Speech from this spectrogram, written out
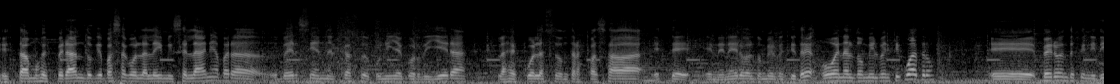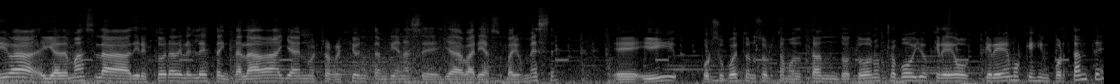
Estamos esperando qué pasa con la ley miscelánea para ver si en el caso de Punilla Cordillera las escuelas son traspasadas este, en enero del 2023 o en el 2024. Eh, pero en definitiva, y además la directora del ESLE está instalada ya en nuestra región también hace ya varias, varios meses. Eh, y por supuesto nosotros estamos dando todo nuestro apoyo, creo, creemos que es importante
